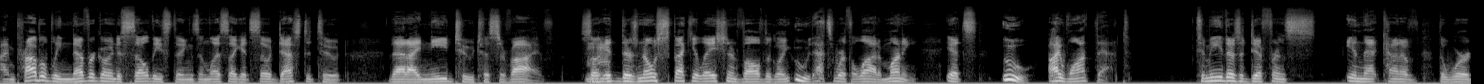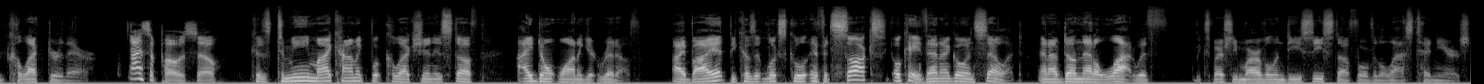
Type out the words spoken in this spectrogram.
I'm probably never going to sell these things unless I get so destitute that I need to to survive. So mm-hmm. it, there's no speculation involved of going, ooh, that's worth a lot of money. It's, ooh, I want that. To me, there's a difference in that kind of the word collector there. I suppose so. Because to me, my comic book collection is stuff I don't want to get rid of. I buy it because it looks cool. If it sucks, okay, then I go and sell it. And I've done that a lot with especially Marvel and DC stuff over the last 10 years.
